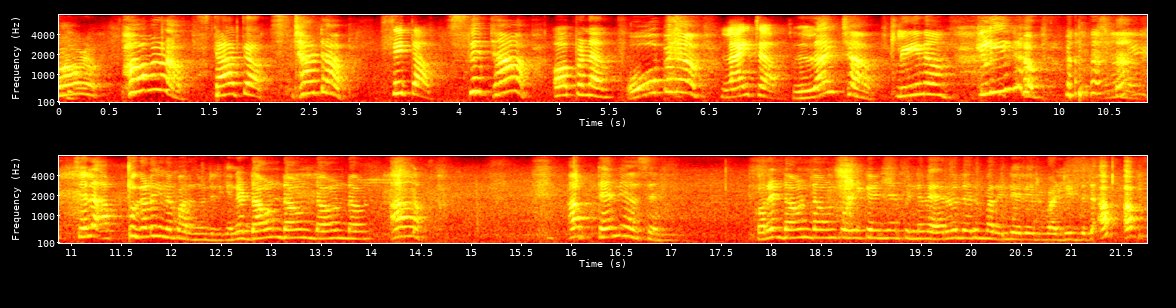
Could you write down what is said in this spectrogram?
power up power up start up start up Sit up. Sit up Open up. Open up Light up. Light up Clean up. Clean up ചില അപ്പുകൾ ഇങ്ങനെ പറഞ്ഞുകൊണ്ടിരിക്കുന്നു down down down down up up tell yourself കുറെ ഡൗൺ ഡൗൺ പോയി കഴിഞ്ഞാൽ പിന്നെ വേറെ വല്ലവരും പറയേണ്ടി വരും ഒരു വടി എടുത്തിട്ട് അപ്പ് അപ്പ്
